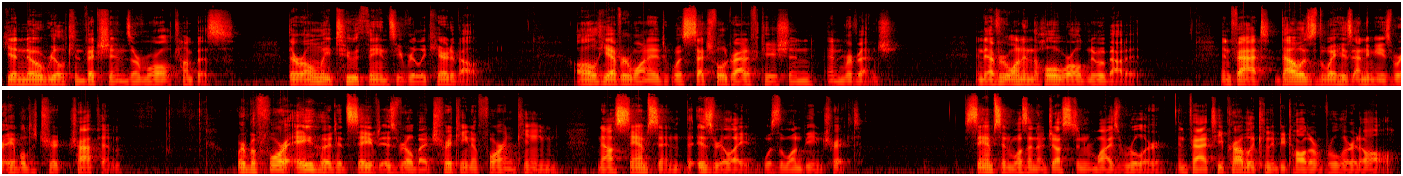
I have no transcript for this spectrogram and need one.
He had no real convictions or moral compass. There were only two things he really cared about. All he ever wanted was sexual gratification and revenge. And everyone in the whole world knew about it. In fact, that was the way his enemies were able to tra- trap him. Where before Ehud had saved Israel by tricking a foreign king, now Samson, the Israelite, was the one being tricked. Samson wasn't a just and wise ruler. In fact, he probably couldn't be called a ruler at all.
